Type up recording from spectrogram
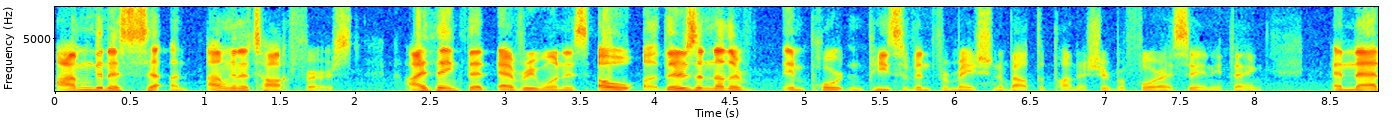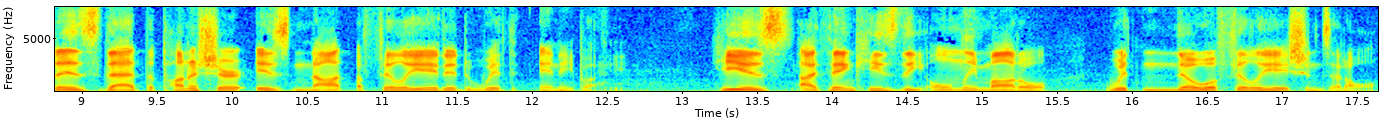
I'm gonna se- I'm gonna talk first. I think that everyone is. Oh, uh, there's another important piece of information about the Punisher before I say anything, and that is that the Punisher is not affiliated with anybody. He is. I think he's the only model with no affiliations at all.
